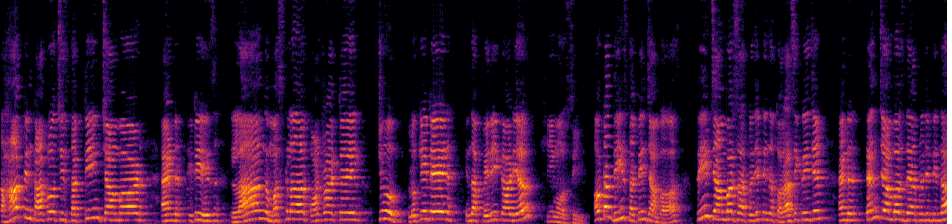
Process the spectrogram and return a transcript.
The heart in cockroach is 13 chambered and it is long muscular contractile tube located in the pericardial hemocoel. Out of these 13 chambers, 3 chambers are present in the thoracic region and 10 chambers they are present in the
